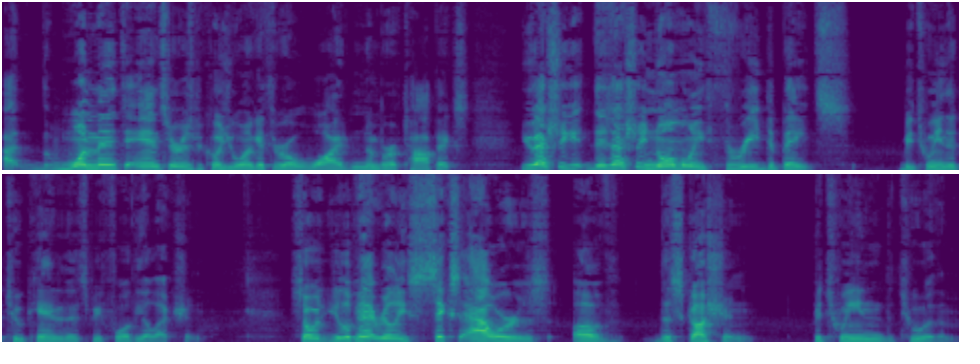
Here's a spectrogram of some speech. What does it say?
uh, one minute to answer is because you want to get through a wide number of topics. You actually get, there's actually normally three debates between the two candidates before the election. So you're looking at really six hours of discussion between the two of them.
